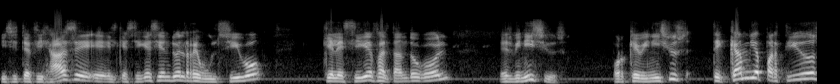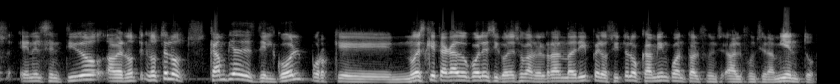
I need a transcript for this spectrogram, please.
Y si te fijas, eh, el que sigue siendo el revulsivo, que le sigue faltando gol, es Vinicius. Porque Vinicius te cambia partidos en el sentido, a ver, no te, los cambia desde el gol, porque no es que te haga dos goles y con eso ganó el Real Madrid, pero sí te lo cambia en cuanto al, al funcionamiento.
